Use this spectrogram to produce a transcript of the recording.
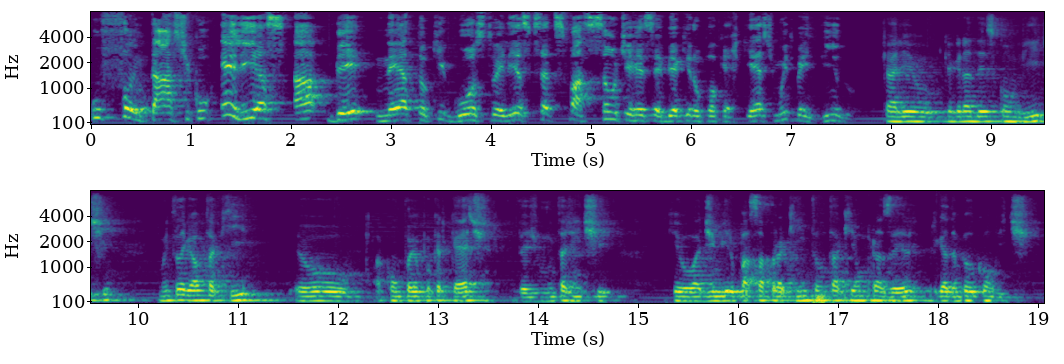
o fantástico Elias AB Neto. Que gosto, Elias, que satisfação te receber aqui no PokerCast. Muito bem-vindo. Calil, que agradeço o convite. Muito legal estar aqui. Eu acompanho o PokerCast, vejo muita gente que eu admiro passar por aqui, então tá aqui é um prazer. Obrigadão pelo convite.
